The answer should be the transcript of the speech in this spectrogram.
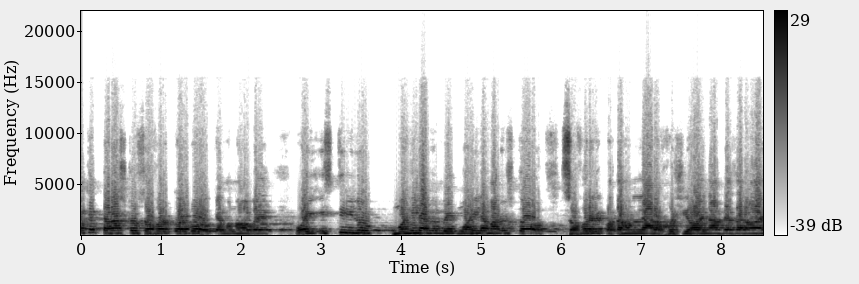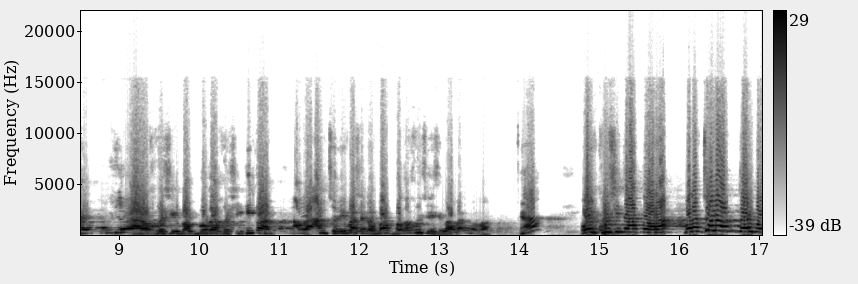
এক একটা রাষ্ট্র সফর করব, কেমন হবে? ওই স্ত্রী লোক, মহিলা মহিলা মানুষ তো সফরের কথা শুনলে আরও খুশি হয় না, বেজার হয়? আরও খুশি, বকবকা খুশি, কি কর আমরা আঞ্চলিক ভাষা বকবকা খুশি হয়েছে বাবা বাবা। হ্যাঁ? ওই খুশিটা করা বলে, চলো, যাইবো।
